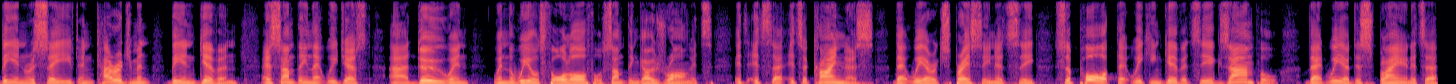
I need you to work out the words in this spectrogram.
being received, encouragement being given as something that we just uh, do when, when the wheels fall off or something goes wrong. It's, it's, it's, a, it's a kindness that we are expressing, it's the support that we can give, it's the example that we are displaying. It's a,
